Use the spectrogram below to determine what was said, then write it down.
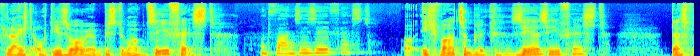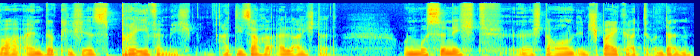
Vielleicht auch die Sorge, bist du überhaupt seefest? Und waren Sie seefest? Ich war zum Glück sehr seefest. Das war ein wirkliches Prä für mich, hat die Sache erleichtert und musste nicht äh, stauern in Speikert und dann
